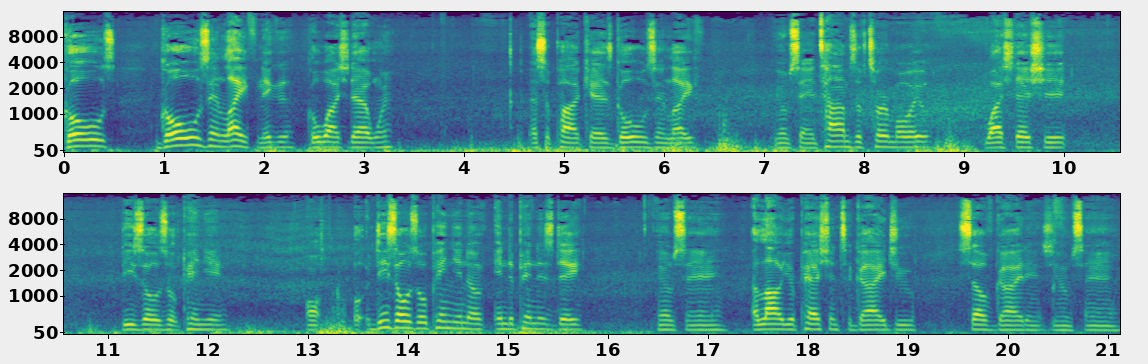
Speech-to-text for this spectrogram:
Goals Goals in Life, nigga. Go watch that one. That's a podcast, Goals in Life. You know what I'm saying? Times of Turmoil. Watch that shit. Diesel's opinion. On Diesel's opinion of Independence Day. You know what I'm saying? Allow your passion to guide you. Self guidance, you know what I'm saying?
